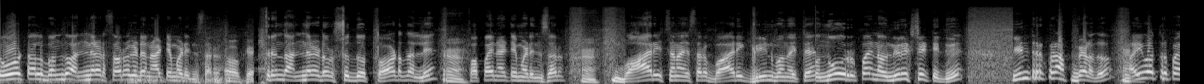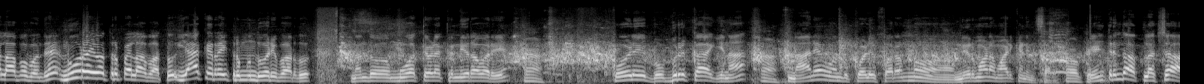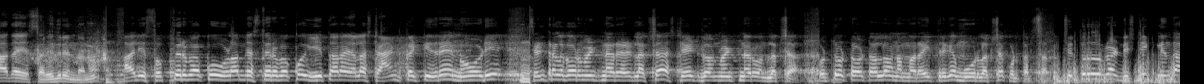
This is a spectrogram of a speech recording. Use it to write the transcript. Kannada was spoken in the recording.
ಟೋಟಲ್ ಬಂದು ಹನ್ನೆರಡು ಸಾವಿರ ಗಿಡ ನಾಟಿ ಮಾಡಿದ್ದೀನಿ ಸರ್. ಹತ್ತರಿಂದ ಹನ್ನೆರಡು ವರ್ಷದ ತೋಟದಲ್ಲಿ ಪಪ್ಪಾಯಿ ನಾಟಿ ಮಾಡಿದ್ದೀನಿ ಸರ್. ಭಾರಿ ಚೆನ್ನಾಗಿದೆ ಸರ್ ಭಾರಿ ಗ್ರೀನ್ ಬಂದೈತೆ. ನೂರು ರೂಪಾಯಿ ನಾವು ನಿರೀಕ್ಷೆ ಇಟ್ಟಿದ್ವಿ ಇಂಟರ್ ಕ್ರಾಫ್ಟ್ ಬೆಳೆದು ಐವತ್ತು ರೂಪಾಯಿ ಲಾಭ ಬಂದ್ರೆ ನೂರ ಐವತ್ತು ರೂಪಾಯಿ ಲಾಭ ಆಯ್ತು. ಯಾಕೆ ರೈತರು ಮುಂದುವರಿಬಾರ್ದು? ನಂದು ಮೂವತ್ತೇಳು ಎಕರೆ ನೀರಾವರಿ. ಕೋಳಿ ಗೊಬ್ಬರಕ್ಕಾಗಿನ ನಾನೇ ಒಂದು ಕೋಳಿ ಫಾರಮ್ ನಿರ್ಮಾಣ ಮಾಡ್ಕೊಂಡಿದ್ದೀನಿ ಸರ್. ಎಂಟರಿಂದ ಹತ್ತು ಲಕ್ಷ ಆದಾಯ ಸರ್ ಇದರಿಂದನು. ಅಲ್ಲಿ ಸೊಪ್ಪಿರಬೇಕು ಹುಳ ಮೆಸ್ತಿರ್ಬೇಕು ಈ ತರ ಎಲ್ಲ ಸ್ಟ್ಯಾಂಡ್ ಕಟ್ಟಿದ್ರೆ ನೋಡಿ ಸೆಂಟ್ರಲ್ ಗೌರ್ಮೆಂಟ್ನವ್ರು ಎರಡು ಲಕ್ಷ ಸ್ಟೇಟ್ ಗೌರ್ಮೆಂಟ್ನವ್ರು ಒಂದು ಲಕ್ಷ. ಒಟ್ಟು ಟೋಟಲ್ ನಮ್ಮ ರೈತರಿಗೆ ಮೂರು ಲಕ್ಷ ಕೊಡ್ತಾರೆ ಸರ್. ಚಿತ್ರದುರ್ಗ ಡಿಸ್ಟಿಕ್ನಿಂದ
